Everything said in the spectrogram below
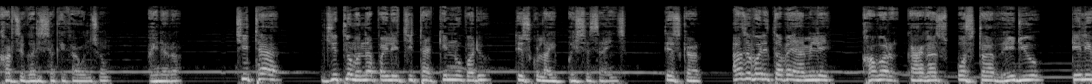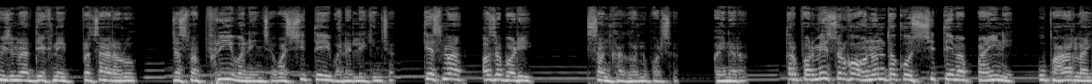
खर्च गरिसकेका हुन्छौँ होइन र? चिट्ठा जित्नुभन्दा पहिले चिट्ठा किन्नु पर्यो त्यसको लागि पैसा चाहिन्छ। त्यसकारण आजभोलि तपाईँ हामीले खबर कागज पोस्टर रेडियो टेलिभिजनमा देख्ने प्रचारहरू जसमा फ्री भनिन्छ वा सित्तै भनेर लेखिन्छ त्यसमा अझ बढी शङ्का गर्नुपर्छ होइन र? तर परमेश्वरको अनन्तको सित्तैमा पाइने उपहारलाई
